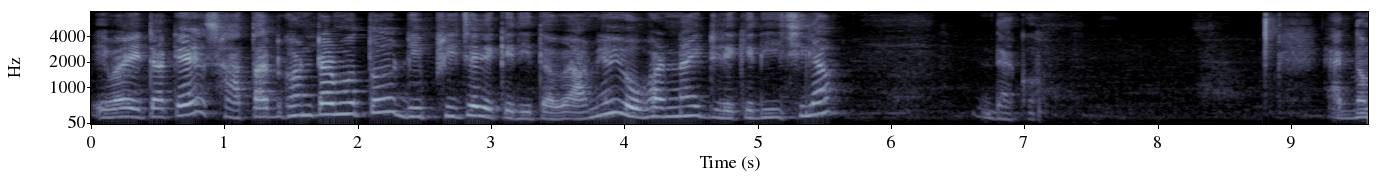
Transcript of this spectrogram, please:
এবার এটাকে সাত আট ঘণ্টার মতো ডিপ ফ্রিজে রেখে দিতে হবে। আমি ওই ওভারনাইট রেখে দিয়েছিলাম। দেখো, একদম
